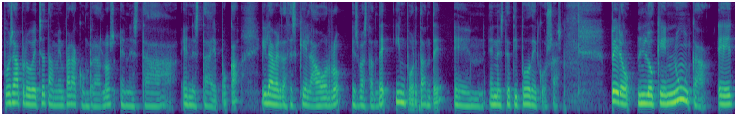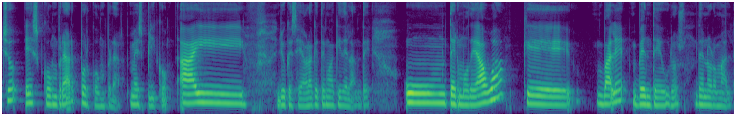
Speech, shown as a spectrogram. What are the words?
pues aprovecho también para comprarlos en esta, en esta época. Y la verdad es que el ahorro es bastante importante en, en este tipo de cosas. Pero lo que nunca he hecho es comprar por comprar. Me explico. Hay, yo qué sé, ahora que tengo aquí delante, un termo de agua que vale 20 euros de normal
